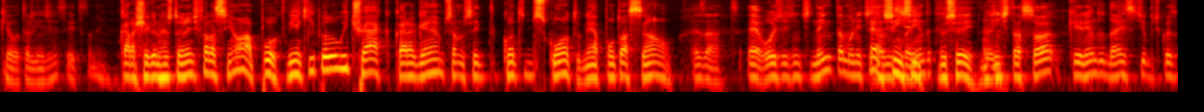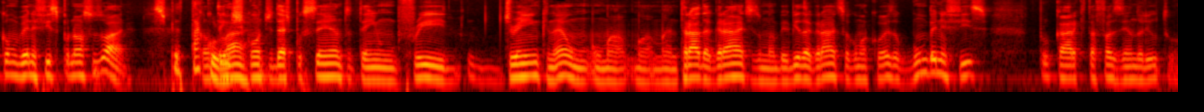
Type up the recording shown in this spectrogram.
Que é outra linha de receita também. O cara chega no restaurante e fala assim: ó, pô, vim aqui pelo WeTrack. O cara ganha, você não sei quanto de desconto, ganha pontuação. Exato. É, hoje a gente nem está monetizando É, sim, isso sim, ainda. eu sei, A mas- gente está só querendo dar esse tipo de coisa como benefício para o nosso usuário. Espetacular. Então tem desconto de 10%, tem um free drink, né? Um- uma, uma, uma entrada grátis, uma bebida grátis, alguma coisa, algum benefício para o cara que está fazendo ali o tour.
